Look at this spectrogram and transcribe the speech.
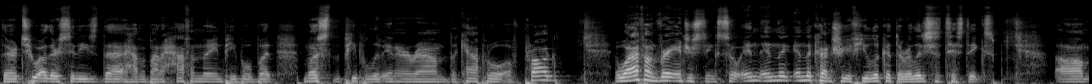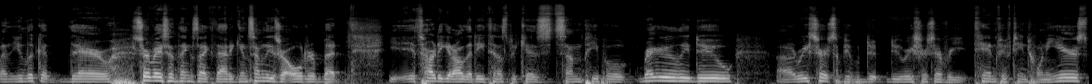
There are two other cities that have about a half a million people, but most of the people live in and around the capital of Prague. And what I found very interesting, so in, in the in the country, if you look at the religious statistics, um, and you look at their surveys and things like that. Again, some of these are older, but it's hard to get all the details because some people regularly do uh, research. Some people do, do research every 10, 15, 20 years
